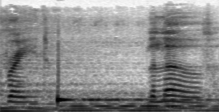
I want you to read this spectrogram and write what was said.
celebrate the love.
